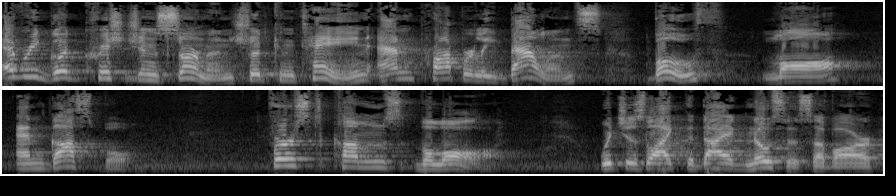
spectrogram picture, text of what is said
Every good Christian sermon should contain and properly balance both law and gospel. First comes the law, which is like the diagnosis of our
